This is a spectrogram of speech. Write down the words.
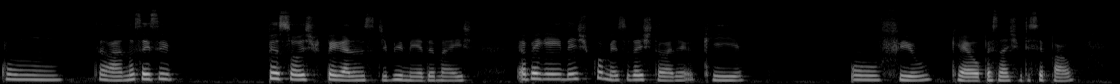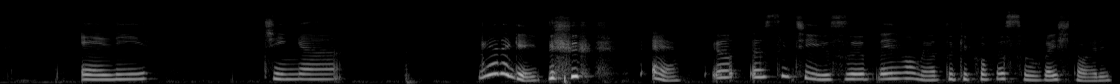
com. Sei lá, não sei se pessoas pegaram isso de primeira, mas eu peguei desde o começo da história que o Phil, que é o personagem principal, ele tinha. Ele era gay. é, eu, eu senti isso desde o momento que começou a história.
